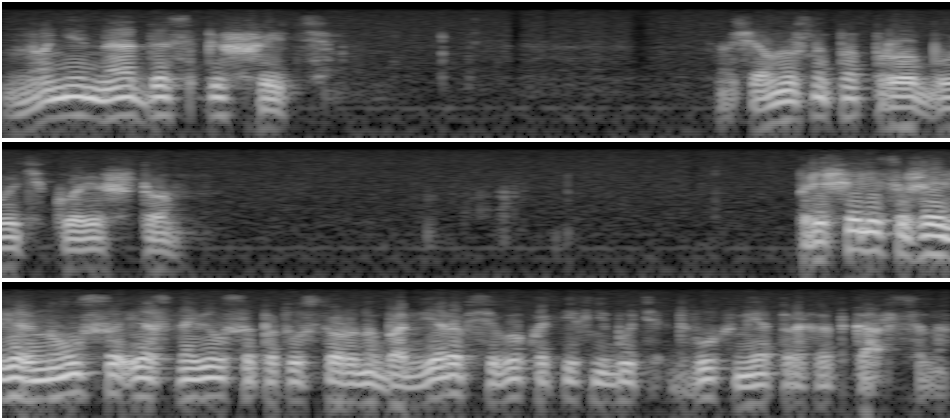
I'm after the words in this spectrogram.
Но не надо спешить». Сначала нужно попробовать кое-что. Пришелец уже вернулся и остановился по ту сторону барьера всего в каких-нибудь двух метрах от Карсона.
